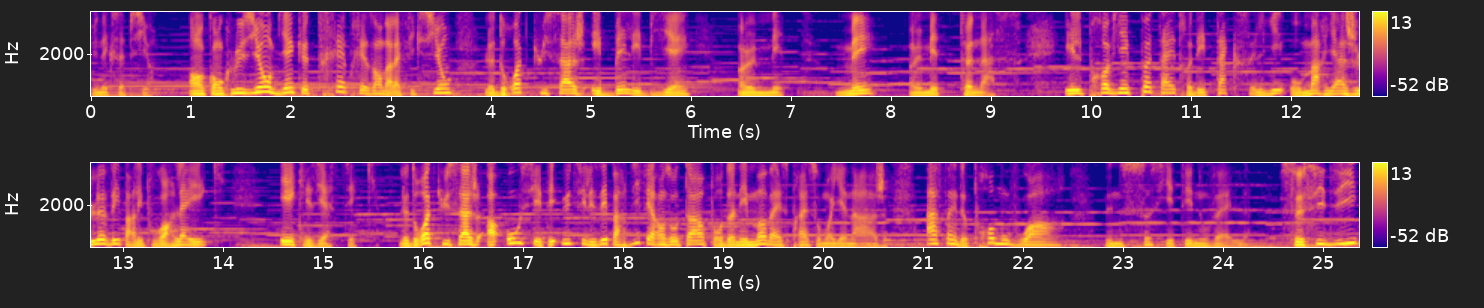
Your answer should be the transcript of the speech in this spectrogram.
d'une exception. En conclusion, bien que très présent dans la fiction, le droit de cuissage est bel et bien un mythe mais un mythe tenace. Il provient peut-être des taxes liées au mariage levé par les pouvoirs laïques et ecclésiastiques. Le droit de cuissage a aussi été utilisé par différents auteurs pour donner mauvaise presse au Moyen Âge, afin de promouvoir une société nouvelle. Ceci dit,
